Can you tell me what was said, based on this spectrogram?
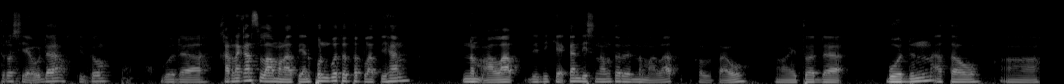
Terus ya udah waktu itu gue udah karena kan selama latihan pun gue tetap latihan 6 alat. Jadi kayak kan di senam tuh ada 6 alat kalau tahu. Uh, itu ada Boden atau uh,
